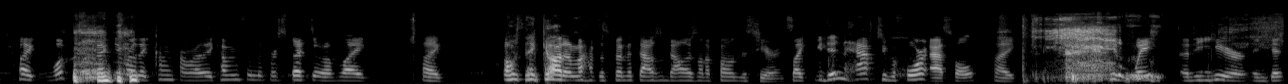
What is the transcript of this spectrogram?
like what perspective are they coming from? Are they coming from the perspective of like, like, oh thank God I don't have to spend a thousand dollars on a phone this year? It's like you didn't have to before, asshole. Like you can wait a year and get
